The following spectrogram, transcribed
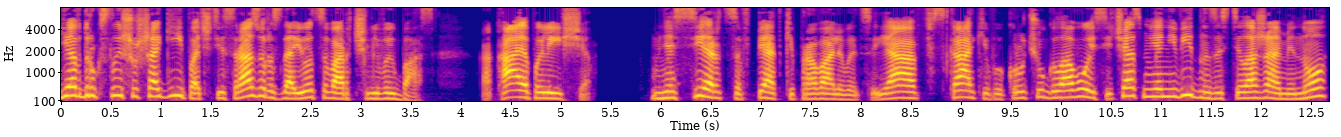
Я вдруг слышу шаги, и почти сразу раздается ворчливый бас. «Какая пылища!» У меня сердце в пятки проваливается. Я вскакиваю, кручу головой. Сейчас меня не видно за стеллажами, но...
